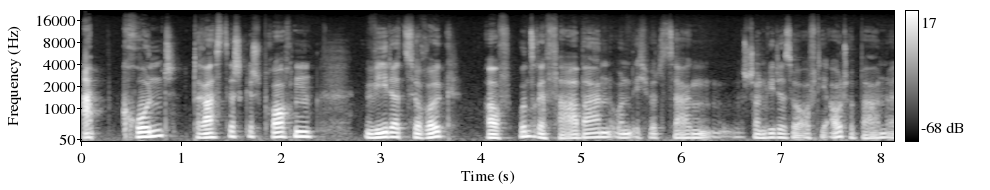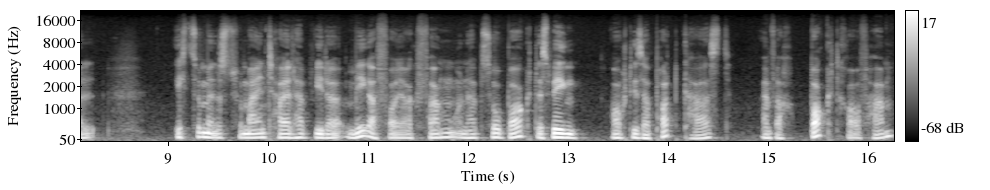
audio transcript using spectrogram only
Abgrund, drastisch gesprochen, wieder zurück auf unsere Fahrbahn und ich würde sagen, schon wieder so auf die Autobahn, weil ich zumindest für meinen Teil habe wieder mega Feuer gefangen und habe so Bock. Deswegen auch dieser Podcast, einfach Bock drauf haben.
